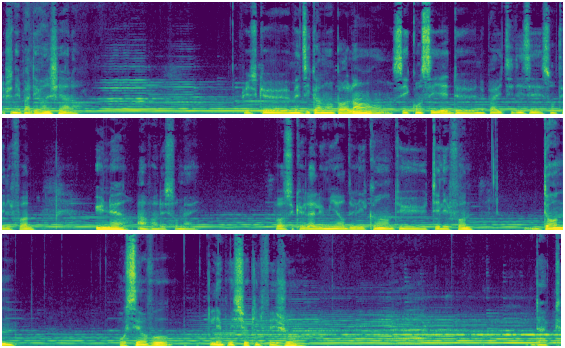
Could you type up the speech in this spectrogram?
Je n'ai pas dérangé alors. Puisque médicalement parlant, c'est conseillé de ne pas utiliser son téléphone une heure avant le sommeil. Parce que la lumière de l'écran du téléphone donne au cerveau l'impression qu'il fait jour. Donc,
